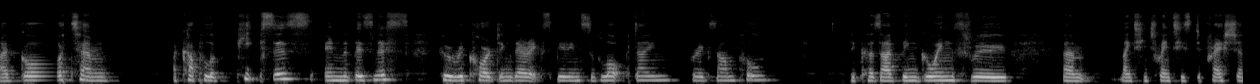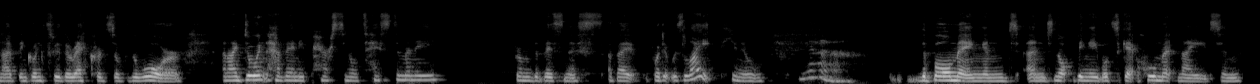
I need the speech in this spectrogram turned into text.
I've got um, a couple of peepses in the business who are recording their experience of lockdown, for example, because I've been going through um, 1920s depression. I've been going through the records of the war, and I don't have any personal testimony from the business about what it was like. You know, yeah, the bombing and and not being able to get home at night and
